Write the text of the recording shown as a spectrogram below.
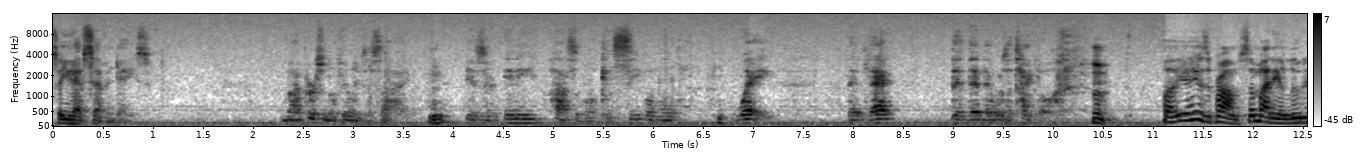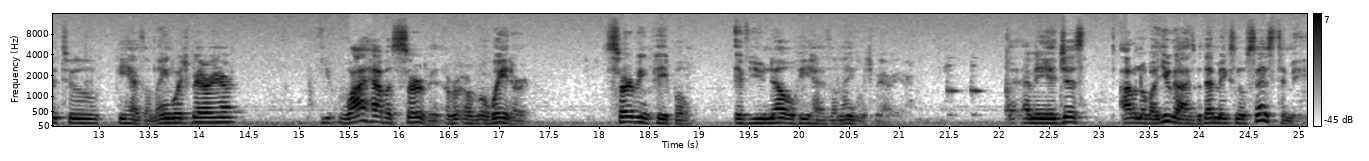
So you have seven days. My personal feelings aside, Mhm. is there any possible conceivable way that that, that, that there was a typo? Well, here's the problem. Somebody alluded to he has a language barrier. You, why have a servant or, or a waiter serving people if you know he has a language barrier? I mean, it just, I don't know about you guys, but that makes no sense to me.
